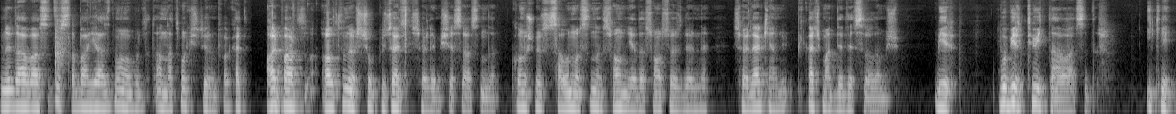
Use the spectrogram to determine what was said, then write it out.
Bu ne davasıdır sabah yazdım ama burada da anlatmak istiyorum. Fakat Alp Art- Altınöz çok güzel söylemiş esasında. Konuşması, savunmasını son ya da son sözlerini söylerken birkaç maddede sıralamış. 1. Bu bir tweet davasıdır. 2.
